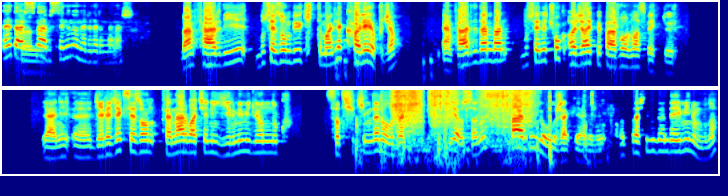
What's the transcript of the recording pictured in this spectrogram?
Evet Ersin Evet. abi senin önerilerin neler? Ben Ferdi'yi bu sezon büyük ihtimalle kale yapacağım. Yani Ferdi'den ben bu sene çok acayip bir performans bekliyorum. Yani e, gelecek sezon Fenerbahçe'nin 20 milyonluk satışı kimden olacak diyorsanız Ferdi ile olacak yani bu. Hatta şimdiden de eminim buna.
